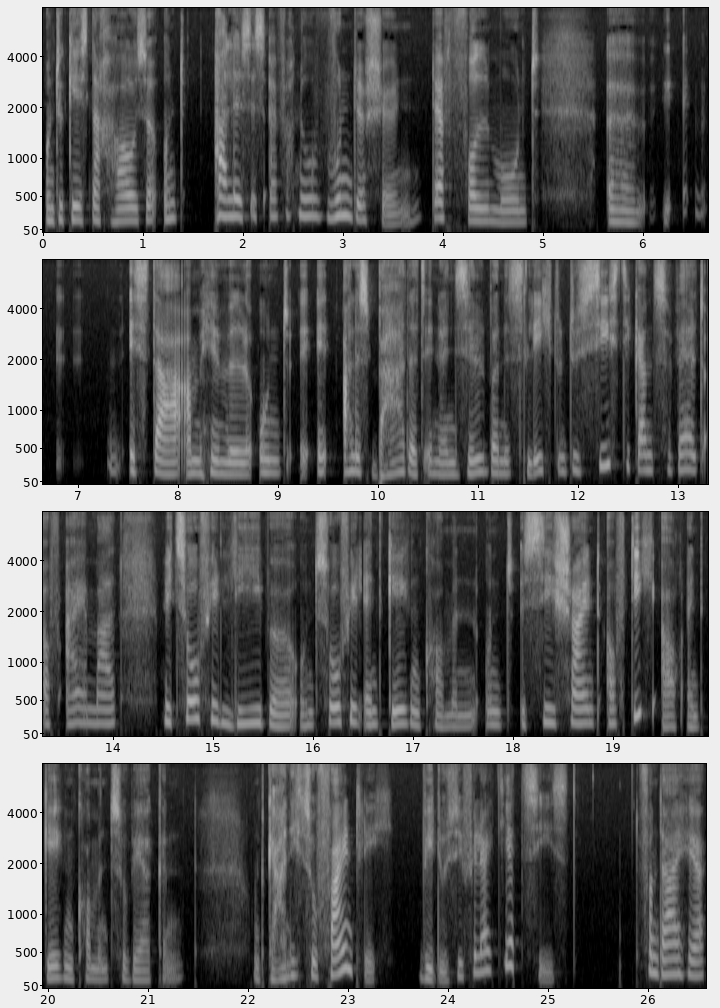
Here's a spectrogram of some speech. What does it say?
und du gehst nach Hause und alles ist einfach nur wunderschön. Der Vollmond, äh, ist da am Himmel und äh, alles badet in ein silbernes Licht und du siehst die ganze Welt auf einmal mit so viel Liebe und so viel Entgegenkommen und sie scheint auf dich auch entgegenkommen zu wirken und gar nicht so feindlich, wie du sie vielleicht jetzt siehst. Von daher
